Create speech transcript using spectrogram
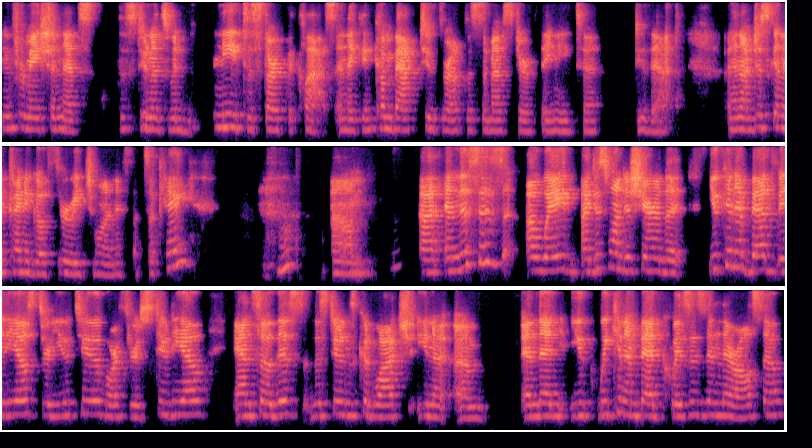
information that's the students would need to start the class and they can come back to throughout the semester if they need to do that. And I'm just gonna kind of go through each one if that's okay. Mhm. Um, uh, and this is a way, I just wanted to share that you can embed videos through YouTube or through Studio. And so this, the students could watch, you know, um, and then you, we can embed quizzes in there also.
